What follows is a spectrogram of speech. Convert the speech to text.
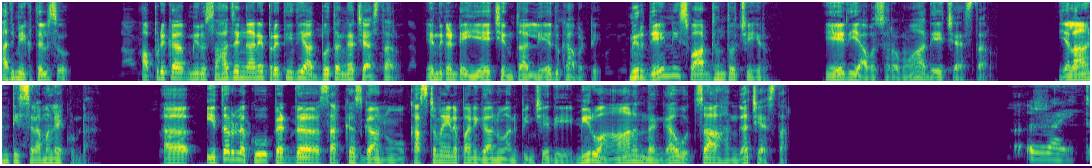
అది మీకు తెలుసు. అప్పుడిక మీరు సహజంగానే ప్రతిదీ అద్భుతంగా చేస్తారు. ఎందుకంటే ఏ చింత లేదు కాబట్టి. మీరు దేన్ని స్వార్థంతో చేయరు. ఏది అవసరమో అదే చేస్తారు. ఎలాంటి శ్రమ లేకుండా. ఇతరులకు పెద్ద సర్కస్గాను కష్టమైన పనిగాను అనిపించేది మీరు ఆనందంగా ఉత్సాహంగా చేస్తారు. రైట్.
